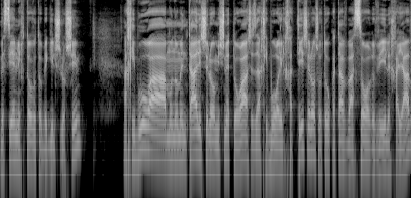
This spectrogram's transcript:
וסיים לכתוב אותו בגיל 30. החיבור המונומנטלי שלו משנה תורה שזה החיבור ההלכתי שלו שאותו הוא כתב בעשור הרביעי לחייו.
